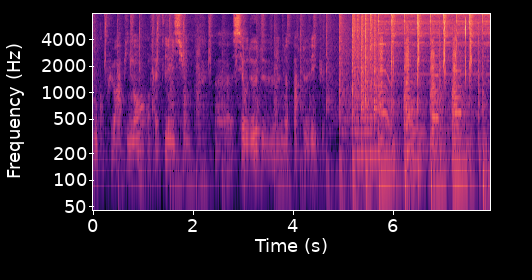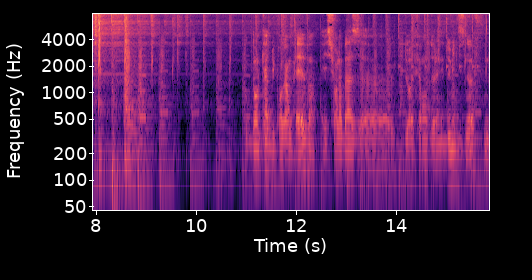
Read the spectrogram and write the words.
beaucoup plus rapidement en fait, l'émission CO2 de notre parc de véhicules. Dans le cadre du programme EVE et sur la base euh, de référence de l'année 2019, nous,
